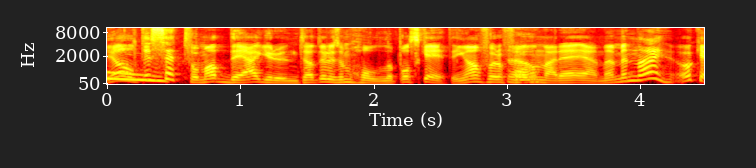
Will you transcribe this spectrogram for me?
Jeg har alltid sett for meg at det er grunnen til at du liksom holder på skatinga. For å få Ja. den der ene Men nei, OK.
